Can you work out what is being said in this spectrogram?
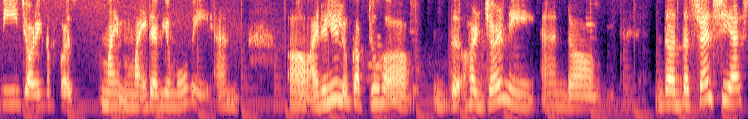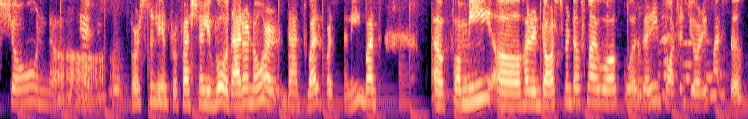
me during the first my my debut movie, and uh, I really look up to her, the, her journey, and. Um, the the strength she has shown uh, personally and professionally both i don't know her that well personally but uh, for me uh, her endorsement of my work was very important during my film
